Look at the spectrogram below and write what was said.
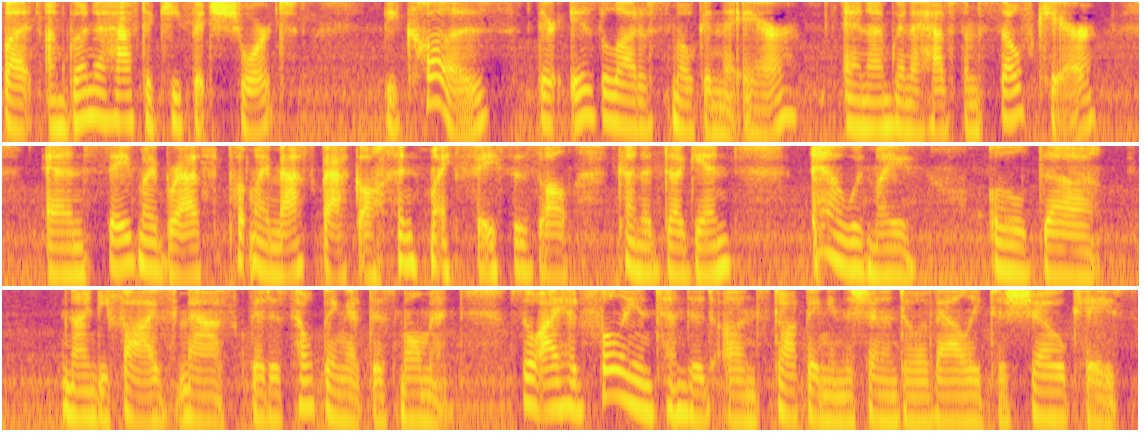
but I'm going to have to keep it short because there is a lot of smoke in the air and I'm going to have some self care and save my breath, put my mask back on. my face is all kind of dug in with my old uh, 95 mask that is helping at this moment. So I had fully intended on stopping in the Shenandoah Valley to showcase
